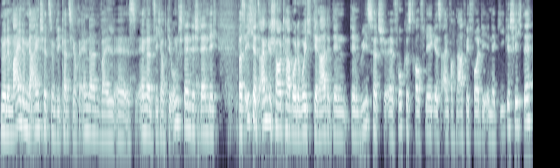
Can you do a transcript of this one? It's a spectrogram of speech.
nur eine Meinung, eine Einschätzung, die kann sich auch ändern, weil äh, es ändern sich auch die Umstände ständig. Was ich jetzt angeschaut habe oder wo ich gerade den, den Research-Fokus drauf lege, ist einfach nach wie vor die Energiegeschichte,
